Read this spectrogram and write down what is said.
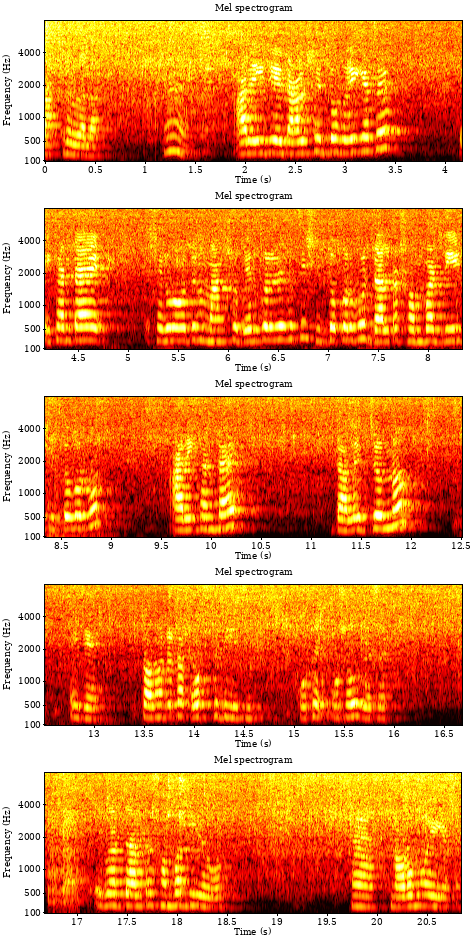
রাত্রেবেলা। হ্যাঁ আর এই যে ডাল সেদ্ধ হয়ে গেছে, এখানটায় সেরকম জন্য মাংস বের করে রেখেছি, সিদ্ধ করব, ডালটা সোমবার দিয়ে সিদ্ধ করব। আর এখানটায় ডালের জন্য এই যে টমেটোটা কষতে দিয়েছি। কষে কষেও গেছে। এবার ডালটা সোমবার দিয়ে দেবো। হ্যাঁ নরম হয়ে গেছে।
